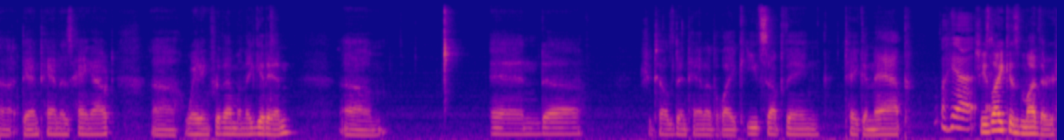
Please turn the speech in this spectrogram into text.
uh, Dan Tanna's hangout, uh, waiting for them when they get in, um, and uh, she tells Dan Tanna to like eat something, take a nap. yeah. She's like his mother,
